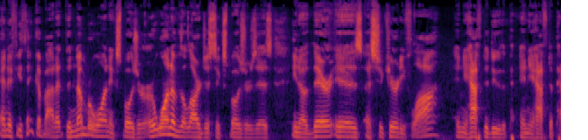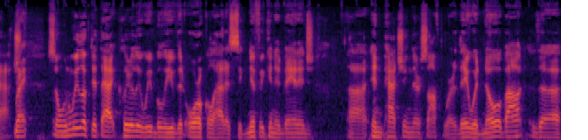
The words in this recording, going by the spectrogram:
and if you think about it, the number one exposure or one of the largest exposures is, you know, there is a security flaw and you have to do the and you have to patch. Right. So when we looked at that, clearly we believe that Oracle had a significant advantage uh, in patching their software. They would know about the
